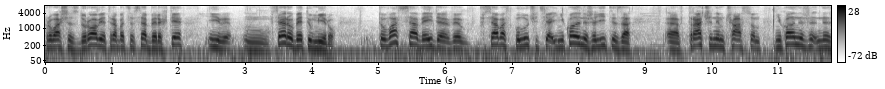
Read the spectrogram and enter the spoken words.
про ваше здоров'я, треба це все берегти і все робити в міру. То у вас все вийде, ви, все у вас вийде і ніколи не жалійте за е, втраченим часом, ніколи не, не,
